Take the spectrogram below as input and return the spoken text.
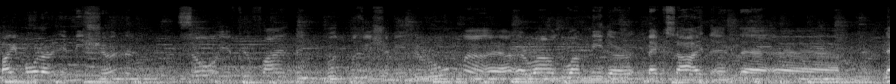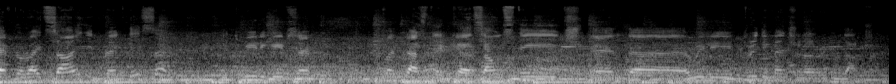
bipolar emission, so if you find a good position in the room, uh, around one meter backside and uh, left or right side in practice, it really gives a fantastic sound stage and really three-dimensional reproduction.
